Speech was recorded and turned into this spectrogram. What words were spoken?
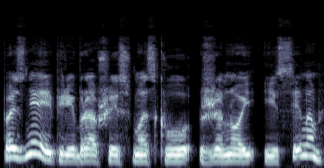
Позднее, перебравшись в Москву с женой и сыном,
